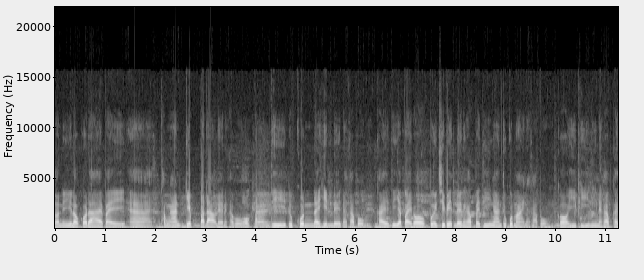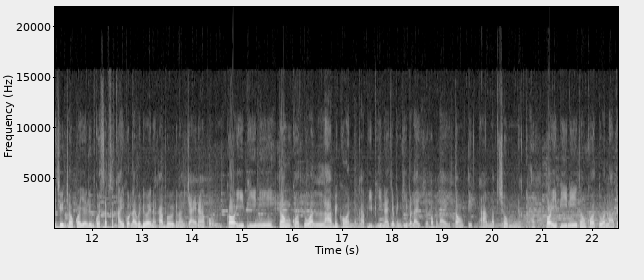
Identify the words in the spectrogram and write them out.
ตอนนี้เราก็ได้ไปอ่าทำงานเก็บปลาดาวแล้วนะครับผมตามที่ทุกคนได้เห็นเลยนะครับผม ใครที่จะไปก็เปิดชีวิตเลยนะครับไปที่งานถูกกฎหมายนะครับผมก็ EP นี้นะครับใครชื่นชอบก็อย่าลืมกด Subscribe กดไลค์ไว้ด้วยนะครับเพื่อเป็นกำลังใจนะครับผมก็ EP นี้ต้องขอตัวลาไปก่อนนะครับ EP น่าจะเป็นที่อะไรเกี่ยวกับอะไรต้องติดตามรับชมนะครับก็ EP นี้ต้องขอตัวลาไป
